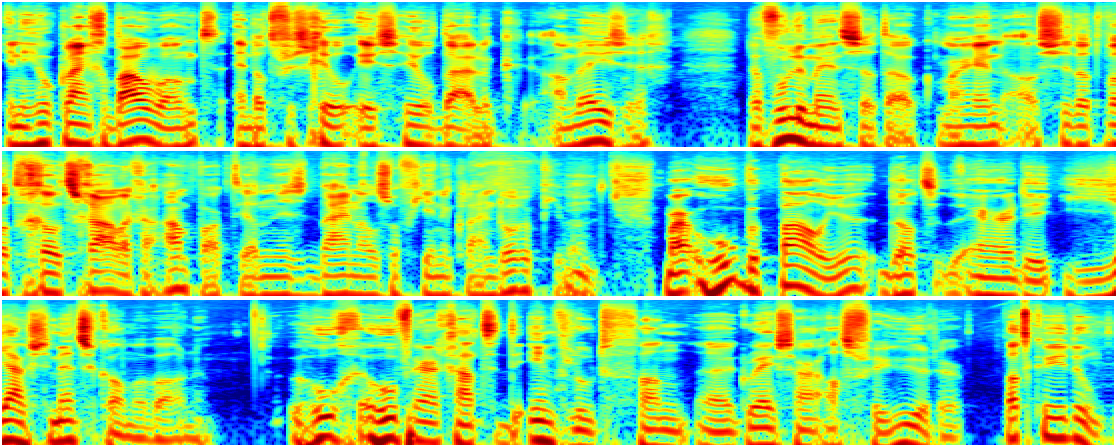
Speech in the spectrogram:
in een heel klein gebouw woont en dat verschil is heel duidelijk aanwezig, dan voelen mensen dat ook. Maar als je dat wat grootschaliger aanpakt, ja, dan is het bijna alsof je in een klein dorpje woont. Maar hoe bepaal je dat er de juiste mensen komen wonen? Hoe, hoe ver gaat de invloed van Greystar als verhuurder? Wat kun je doen?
